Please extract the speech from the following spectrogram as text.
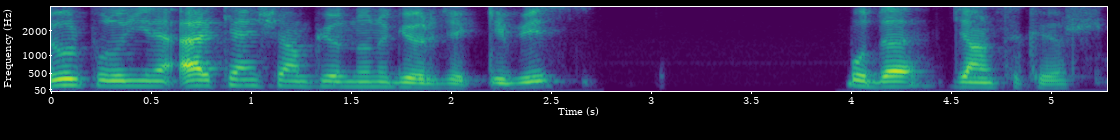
Liverpool'un yine erken şampiyonluğunu görecek gibiyiz. Bu da can sıkıyor.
